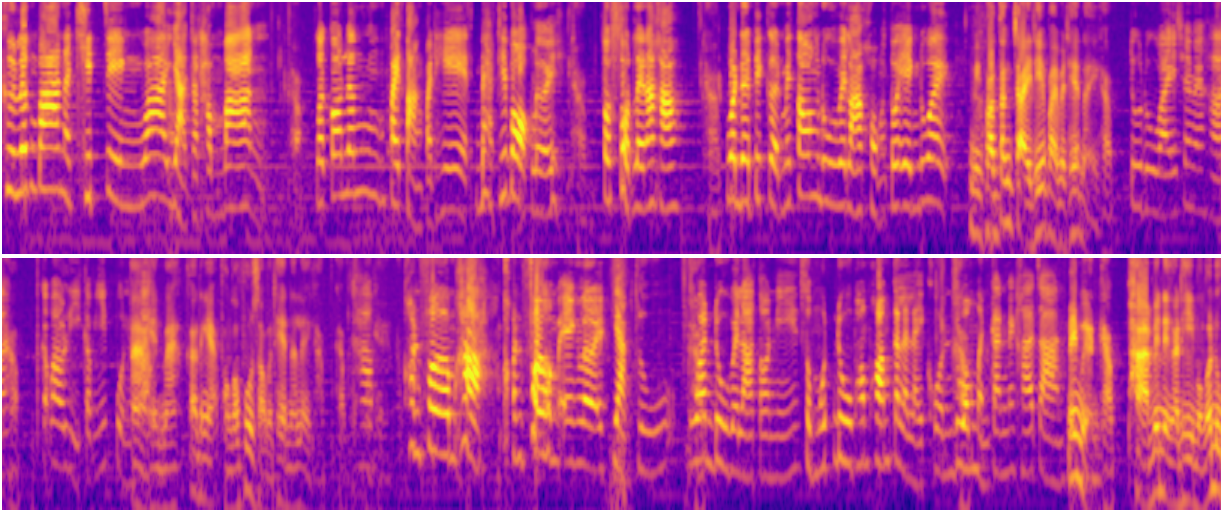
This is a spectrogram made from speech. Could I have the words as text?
คือเรื่องบ้านนะคิดจริงว่าอยากจะทำบ้าน ครับแล้วก็เรื่องไปต่างประเทศแบบที่บอกเลยครับสดๆเลยนะคะ ครับ วันเดือนปีเกิดไม่ต้องดูเวลาของตัวเองด้วยมีความตั้งใจที่จะไปประเทศไหนครับ ดูดูไว้ใช่ไหมคะครับ กับเกาหลีกับญี่ปุ่นอ่าค่ะ เห็นไหมก็เนี่ยผมก็พูดสองประเทศนั้นเลยครับครับครับ โอเค คอนเฟิร์มค่ะ คอนเฟิร์มเองเลย อยากรู้ครับ ว่าดูเวลาตอนนี้ สมมุติดูพร้อม ๆ กันหลาย ๆ คนครับดวงเหมือนกันไหมคะอาจารย์ ไม่เหมือนครับผ่านไปหนึ่งนาทีผมก็ดู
